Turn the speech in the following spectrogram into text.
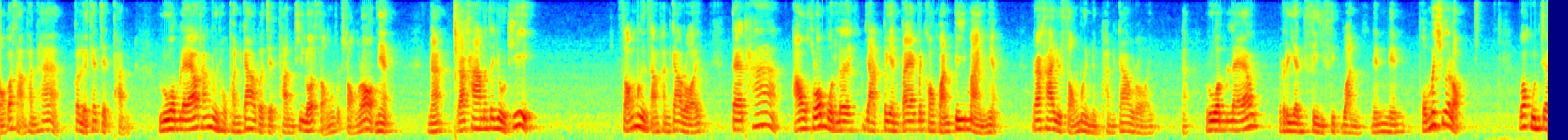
2ก็ 3,500 ก็เหลือแค่ 7,000 รวมแล้วทั้ง 16,900 กับ 7,000 ที่ลด2 2รอบเนี่ยนะราคามันจะอยู่ที่ 23,900 แต่ถ้าเอาครบหมดเลยอยากเปลี่ยนแปลงเป็นของขวัญปีใหม่เนี่ยราคาอยู่ 21,900นะ รวมแล้วเรียน 40 วัน เน้นๆ ผมไม่เชื่อหรอก ว่าคุณจะ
